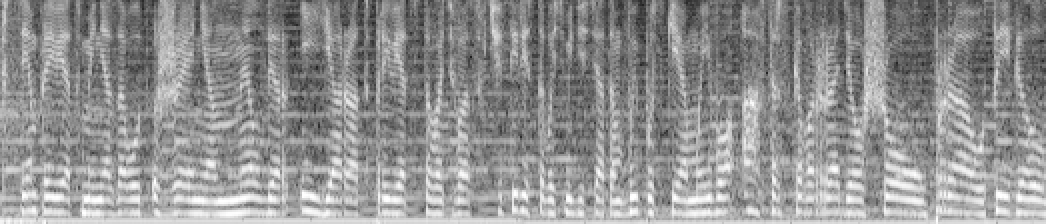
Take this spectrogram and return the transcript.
Всем привет, меня зовут Женя Нелвер, и я рад приветствовать вас в 480-м выпуске моего авторского радиошоу Proud Eagle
